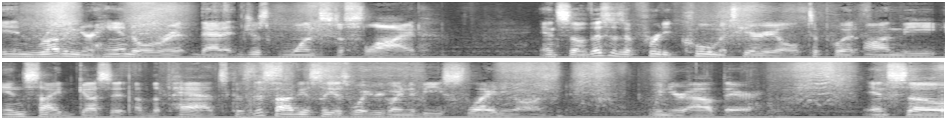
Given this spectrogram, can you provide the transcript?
in rubbing your hand over it that it just wants to slide. And so this is a pretty cool material to put on the inside gusset of the pads because this obviously is what you're going to be sliding on when you're out there. And so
